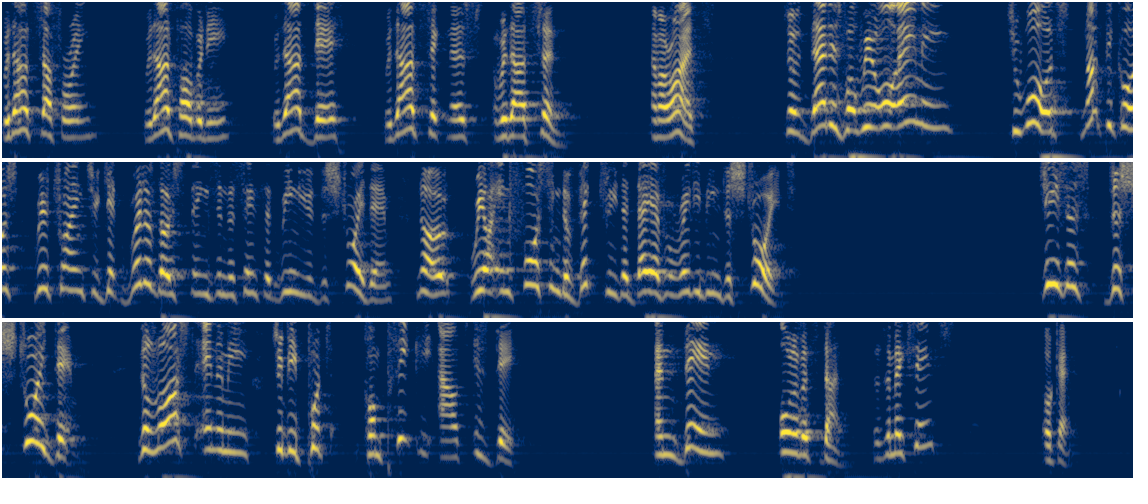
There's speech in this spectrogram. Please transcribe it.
without suffering, without poverty, without death, without sickness, and without sin. Am I right? So that is what we're all aiming towards, not because we're trying to get rid of those things in the sense that we need to destroy them. No, we are enforcing the victory that they have already been destroyed. Jesus destroyed them. The last enemy to be put completely out is death. And then all of it's done. Does that make sense? Okay.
